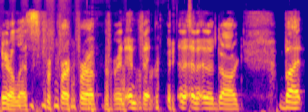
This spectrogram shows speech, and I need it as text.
perilous for for for, a, for an infant and, and a dog, but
